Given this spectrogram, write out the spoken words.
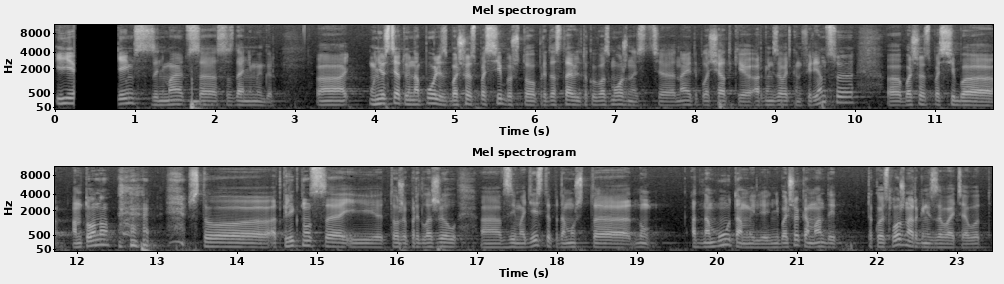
И Games занимаются созданием игр. А, университету Иннополис большое спасибо, что предоставили такую возможность э, на этой площадке организовать конференцию. Э, большое спасибо Антону, что откликнулся и тоже предложил э, взаимодействие, потому что ну, одному там или небольшой командой такое сложно организовать, а вот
